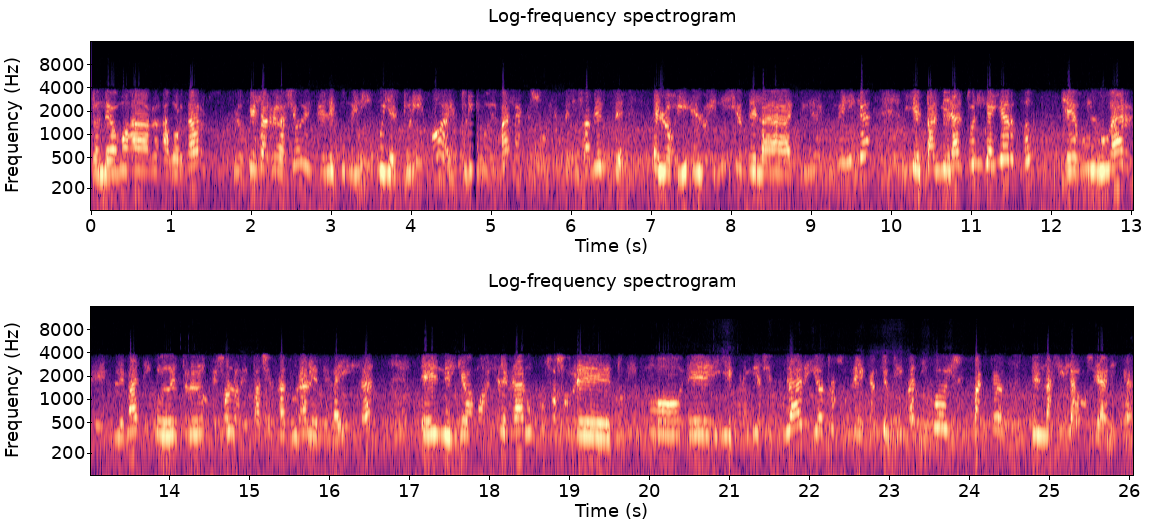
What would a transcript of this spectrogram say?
donde vamos a abordar lo que es la relación entre el ecumenismo y el turismo, el turismo de masa, que surge precisamente en los, en los inicios de la actividad ecuménica, y el Palmeral Tony Gallardo, que es un lugar emblemático dentro de lo que son los espacios naturales de la isla, en el que vamos a celebrar un curso sobre turismo eh, y economía circular y otro sobre cambio climático y su impacto en las islas oceánicas.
